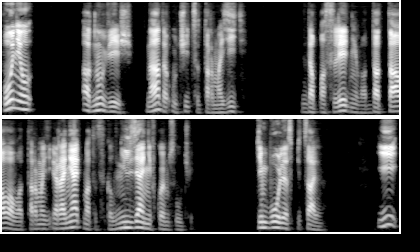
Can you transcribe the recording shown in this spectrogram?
понял одну вещь. Надо учиться тормозить до последнего, до талого тормозить. Ронять мотоцикл нельзя ни в коем случае. Тем более специально. И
